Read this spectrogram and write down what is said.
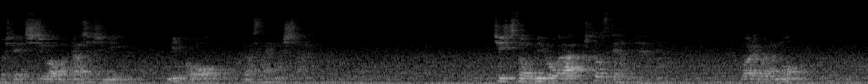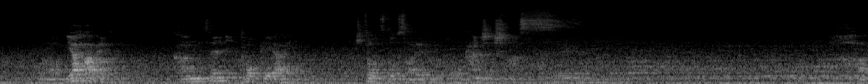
そして父は私たちに御子をくださいました。父と御子が一つであって我々もこのヤハベと完全に溶け合い一つとされることを感謝します。ハ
